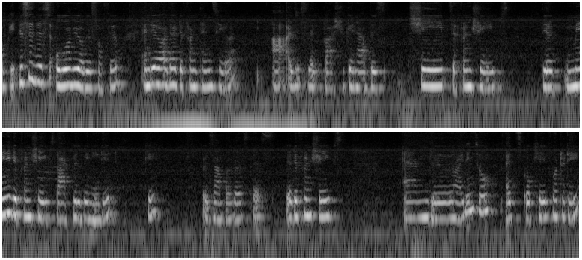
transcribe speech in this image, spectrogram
Okay this is this overview of the software. And there are other different things here. Uh, I just like brush. You can have this shapes different shapes. There are many different shapes that will be needed. Okay? For example there's this. Are different shapes. And uh, I think so. It's okay for today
